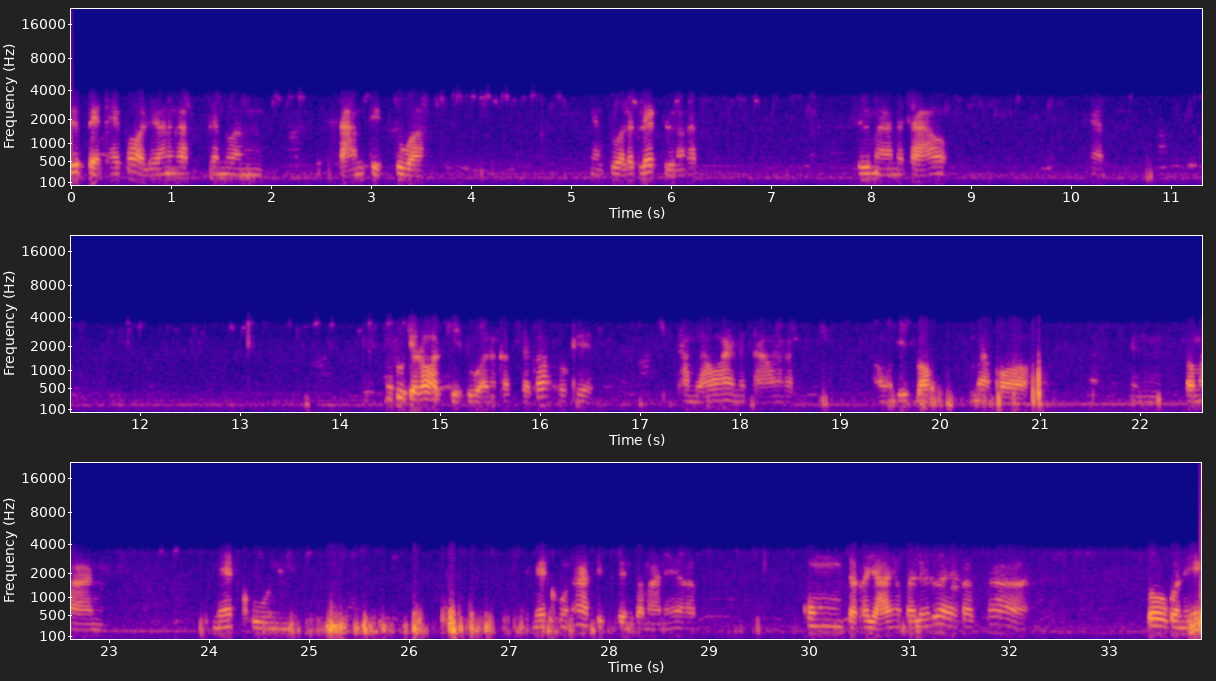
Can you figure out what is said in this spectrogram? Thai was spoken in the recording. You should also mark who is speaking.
Speaker 1: ซื้อเป็ดให้พ่อเลี้ยงนะครับจำนวนสามสิบตัว อย่างตัวเล็กๆอยู่นะครับ ซื้อมาเมื่อเช้าครับไม่รู้จะรอดกี่ตัวนะครับ แต่ก็โอเคทำเล้าให้เมื่อเช้านะครับ เอาอีทบ็อกมาก่อเป็นประมาณเมตรคูณเมตรคูณห้าสิบเซนประมาณนี้ครับ คงจะขยายออกไปเรื่อยๆครับ ถ้าโตกว่านี้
